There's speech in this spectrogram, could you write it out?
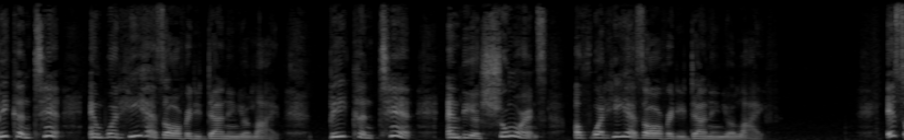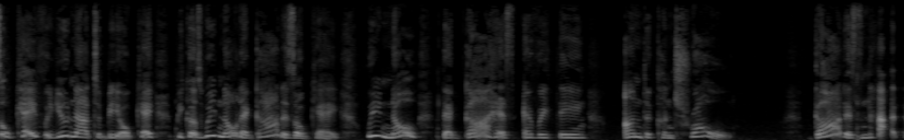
Be content in what He has already done in your life. Be content in the assurance of what He has already done in your life. It's okay for you not to be okay because we know that God is okay. We know that God has everything under control. God is not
